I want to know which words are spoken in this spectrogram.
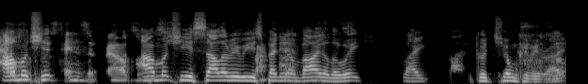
how much tens of thousands. How much of your salary were you spending on vinyl a week? Like a good chunk of it, right?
